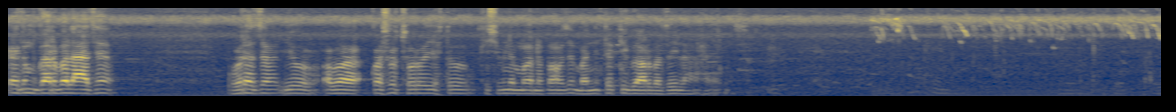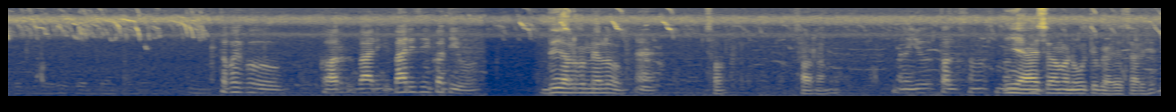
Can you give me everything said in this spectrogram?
एकदम गर्व लागेको छ हो रहेछ यो अब कसको छोरो यस्तो किसिमले मर्न पाउँछ भन्ने त्यति गर्व चाहिँ हेर्नुहोस् तपाईँको घर बारी बारी चाहिँ कति हो? दुई हलको मेलो। छ छ মানে यो तलसम्म यहाँसम्म ऊ त्यो घाइ छ अरे होइन?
